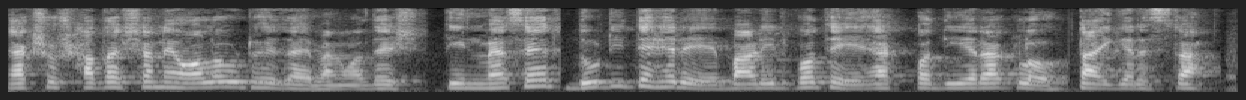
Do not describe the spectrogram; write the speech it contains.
একশো সাতাশ রানে অল আউট হয়ে যায় বাংলাদেশ। তিন ম্যাচের দুটিতে হেরে বাড়ির পথে এক পা দিয়ে রাখল টাইগার্সরা।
